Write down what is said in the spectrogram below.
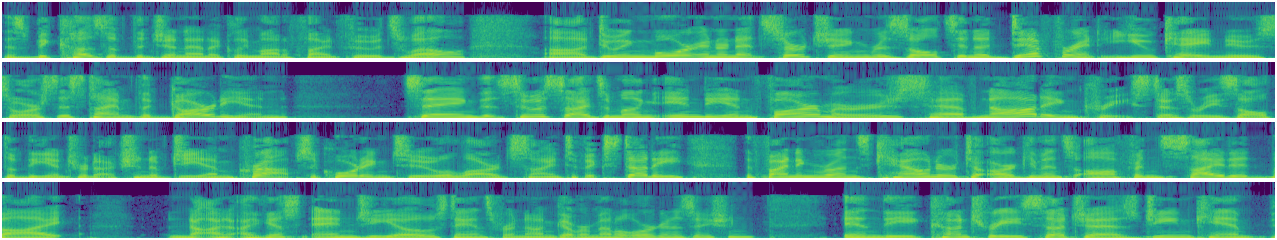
is because of the genetically modified foods. Well, uh, doing more internet searching results in a different UK news source source, this time The Guardian, saying that suicides among Indian farmers have not increased as a result of the introduction of GM crops. According to a large scientific study, the finding runs counter to arguments often cited by I guess NGO stands for non-governmental organization in the countries such as Gene, Camp-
